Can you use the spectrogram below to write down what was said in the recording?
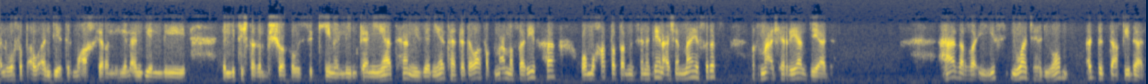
الوسط أو أندية المؤخرة اللي هي الأندية اللي اللي تشتغل بالشوكة والسكينة اللي إمكانياتها ميزانيتها تتوافق مع مصاريفها ومخططة من سنتين عشان ما يصرف 12 ريال زيادة. هذا الرئيس يواجه اليوم عدة تعقيدات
